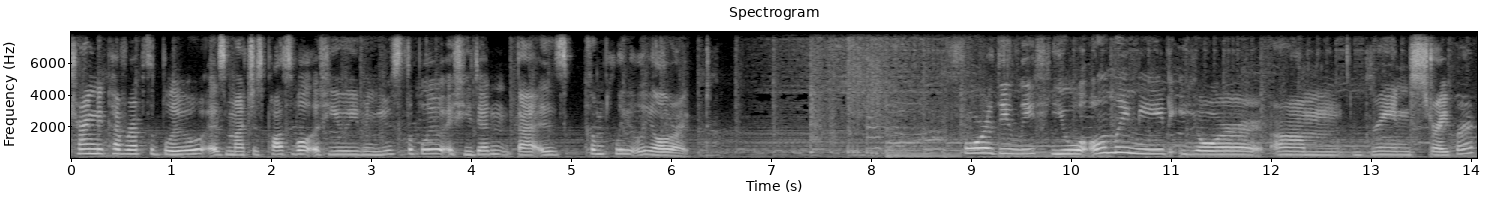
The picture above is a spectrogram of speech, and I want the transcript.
Trying to cover up the blue as much as possible if you even use the blue. If you didn't, that is completely alright for the leaf, you will only need your um, green striper.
